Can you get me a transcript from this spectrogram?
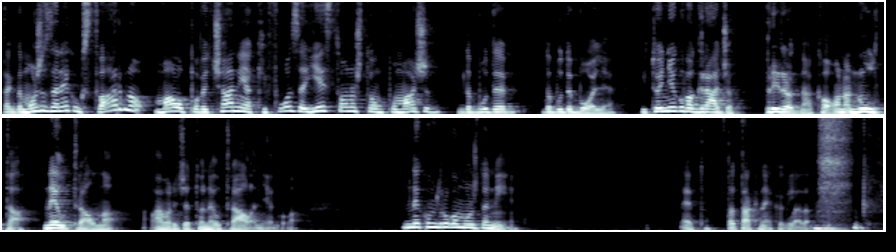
Tako da možda za nekog stvarno malo povećanija kifoza jest ono što mu pomaže da bude, da bude bolje. I to je njegova građa, prirodna, kao ona nulta, neutralna. Ajmo reći da je to neutrala njegova. Nekom drugom možda nije. Eto, to tak neka gledam.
